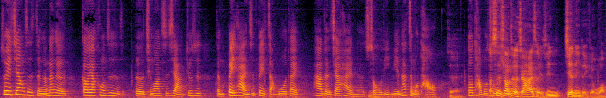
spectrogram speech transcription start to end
所以这样子整个那个高压控制的情况之下，就是等被害人是被掌握在他的加害人的手里面，嗯、他怎么逃？对，都逃不出。那事实上，这个加害者已经建立了一个网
